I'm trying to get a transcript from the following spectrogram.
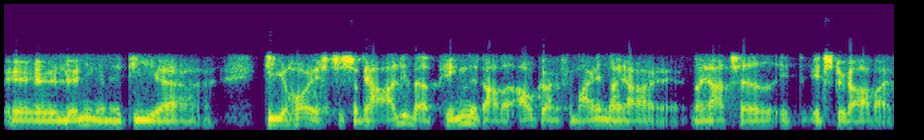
øh, lønningerne de er, de er højest, så det har aldrig været pengene, der har været afgørende for mig, når jeg, øh, når jeg har taget et, et stykke arbejde.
